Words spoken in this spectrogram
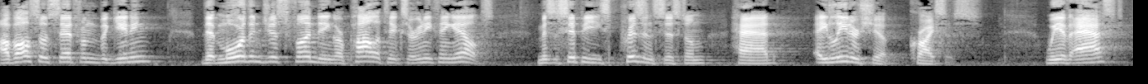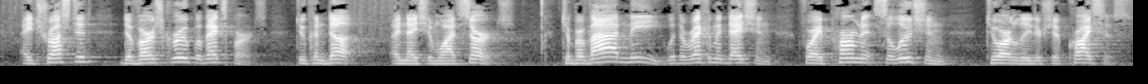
I've also said from the beginning that more than just funding or politics or anything else, Mississippi's prison system had a leadership crisis. We have asked a trusted, diverse group of experts to conduct a nationwide search, to provide me with a recommendation for a permanent solution to our leadership crisis.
